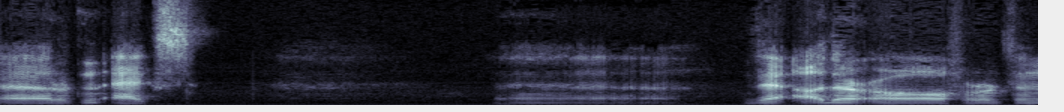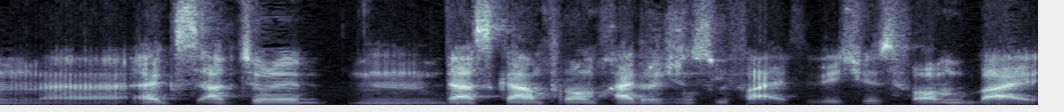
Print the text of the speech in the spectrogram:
uh, rotten eggs. Uh, the odor of rotten eggs actually mm, does come from hydrogen sulfide, which is formed by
